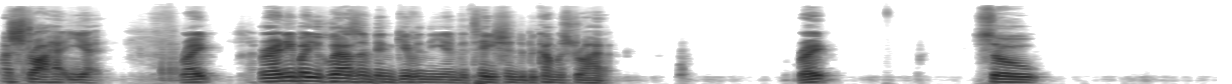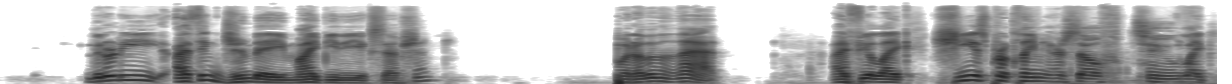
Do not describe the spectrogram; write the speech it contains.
a straw hat yet, right? Or anybody who hasn't been given the invitation to become a straw hat. Right? So, literally, I think Jinbei might be the exception. But other than that, I feel like she is proclaiming herself to, like,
